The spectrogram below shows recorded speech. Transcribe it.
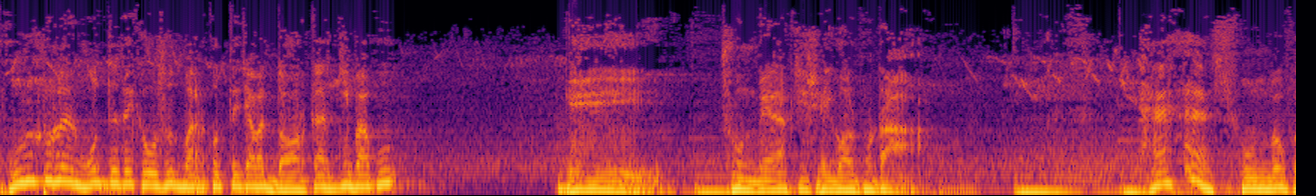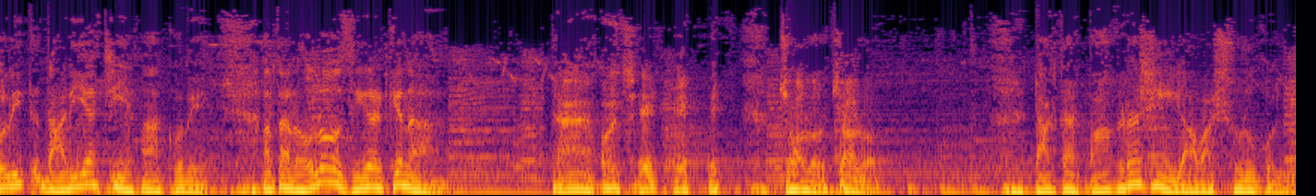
ফুল টুলের মধ্যে থেকে ওষুধ বার করতে যাওয়ার দরকার কি, বাবু? এ শুনবে নাকি সেই গল্পটা? হ্যাঁ হ্যাঁ শুনব বলেই তো দাঁড়িয়ে আছি হাঁ করে। আপনার হলো সিগারেট কেনা। হ্যাঁ হচ্ছে। চলো চলো। ডাক্তার পাকড়াশি আবার শুরু করলেন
